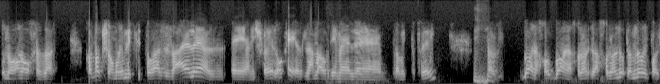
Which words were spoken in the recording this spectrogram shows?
הוא נורא נורא חזק. כל פעם כשאומרים לי סיפורי הזוועה האלה, אז אה, אני שואל, אוקיי, אז למה העובדים האלה לא מתפטרים? אז בואו, אנחנו, בוא, אנחנו, לא, אנחנו לא, לא מדברים פה על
